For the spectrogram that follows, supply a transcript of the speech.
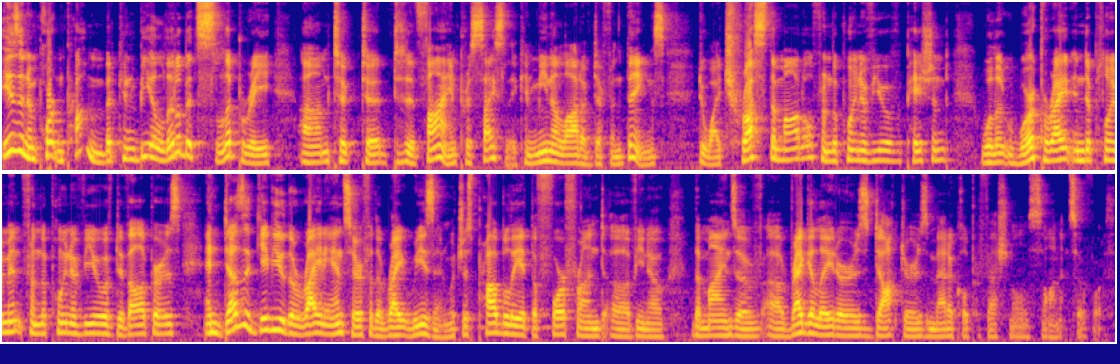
is an important problem, but can be a little bit slippery um, to, to, to, define precisely. It can mean a lot of different things. Do I trust the model from the point of view of a patient? Will it work right in deployment from the point of view of developers? And does it give you the right answer for the right reason, which is probably at the forefront of you know the minds of uh, regulators, doctors, medical professionals, so on and so forth.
